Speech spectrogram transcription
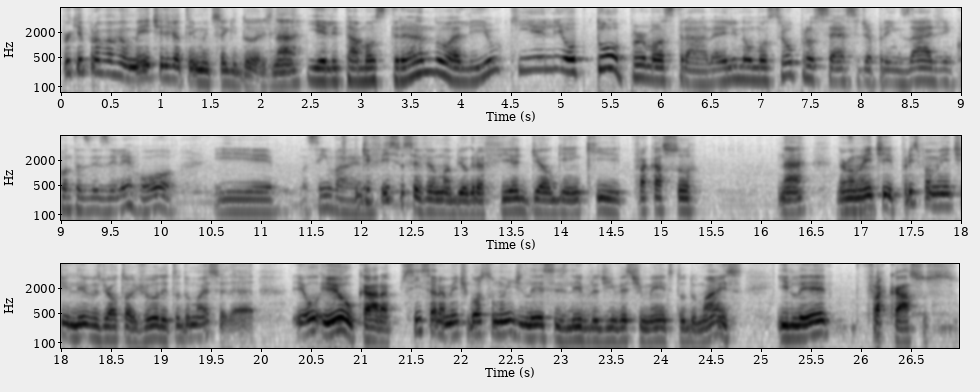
Porque provavelmente ele já tem muitos seguidores, né? E ele tá mostrando ali o que ele optou por mostrar, né? Ele não mostrou o processo de aprendizagem, quantas vezes ele errou. E assim vai. É né? difícil você ver uma biografia de alguém que fracassou, né? Normalmente, Exato. principalmente livros de autoajuda e tudo mais, é, eu, eu, cara, sinceramente gosto muito de ler esses livros de investimento e tudo mais e ler fracassos.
